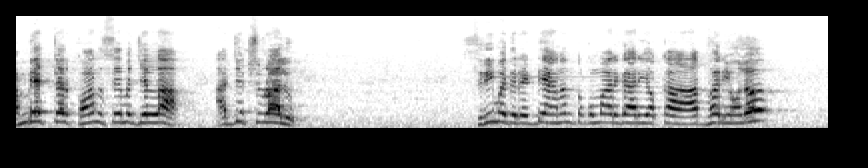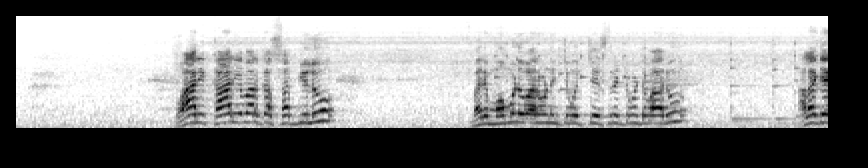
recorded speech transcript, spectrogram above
అంబేద్కర్ కోనసీమ జిల్లా అధ్యక్షురాలు శ్రీమతి రెడ్డి అనంతకుమార్ గారి యొక్క ఆధ్వర్యంలో వారి కార్యవర్గ సభ్యులు మరి మమ్ముడివరం నుంచి వచ్చేసినటువంటి వారు అలాగే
